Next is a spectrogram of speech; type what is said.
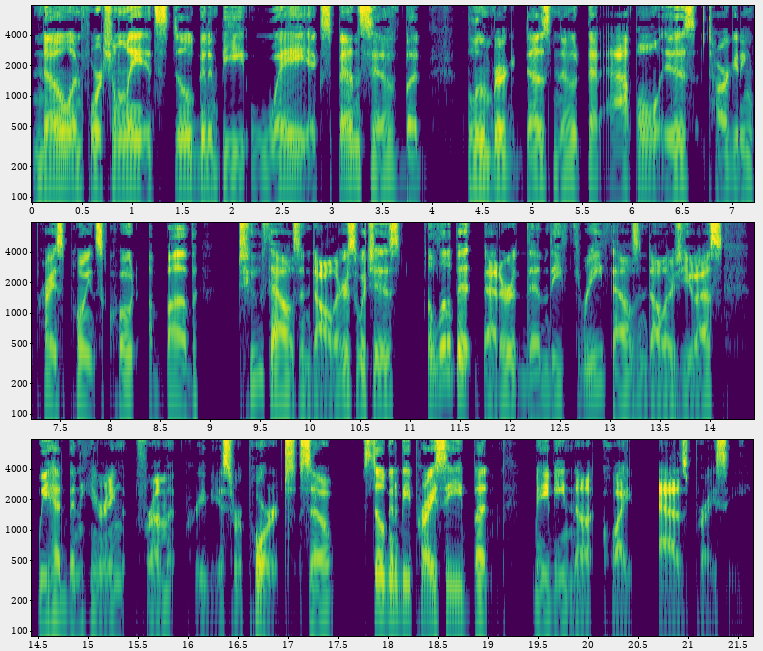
No, unfortunately, it's still going to be way expensive, but Bloomberg does note that Apple is targeting price points, quote, above $2,000, which is a little bit better than the $3,000 US we had been hearing from previous reports. So, still going to be pricey, but maybe not quite as pricey.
